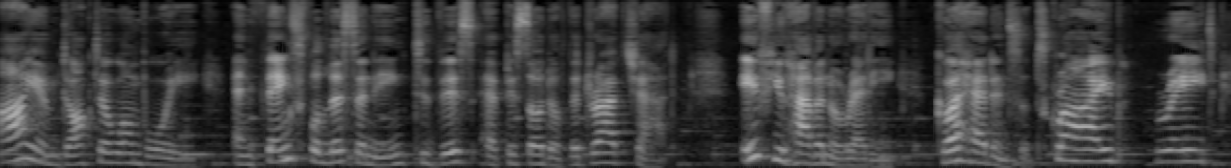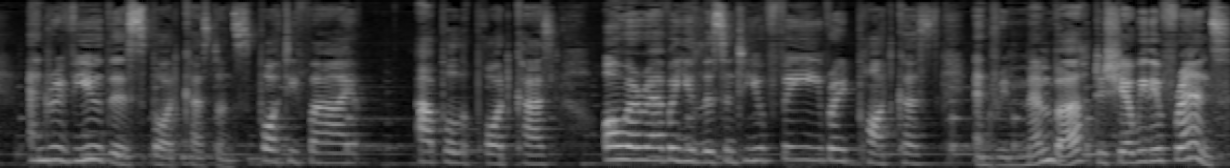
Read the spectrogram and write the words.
I am Dr. Wambui, and thanks for listening to this episode of the Drug Chat. If you haven't already, go ahead and subscribe, rate, and review this podcast on Spotify, Apple Podcast, or wherever you listen to your favorite podcasts. And remember to share with your friends.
